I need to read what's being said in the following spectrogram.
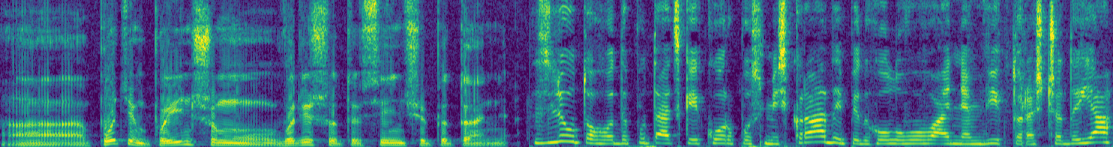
а потім по-іншому вирішувати всі інші питання. З лютого депутатський корпус міськради під головуванням Віктора Щадия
